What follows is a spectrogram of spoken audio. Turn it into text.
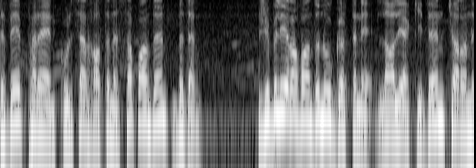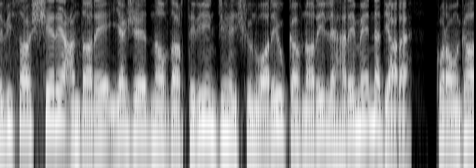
divê pereyên ku li ser hatine sepandin bidin. Ji bilî revandin û girtinê laliyekî din çarenivîsa Şêrê Endarê yek ji navdartirîn cihên şûnwarî û kevnarî li herêmê ne diyar e. Ku Rewingeha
